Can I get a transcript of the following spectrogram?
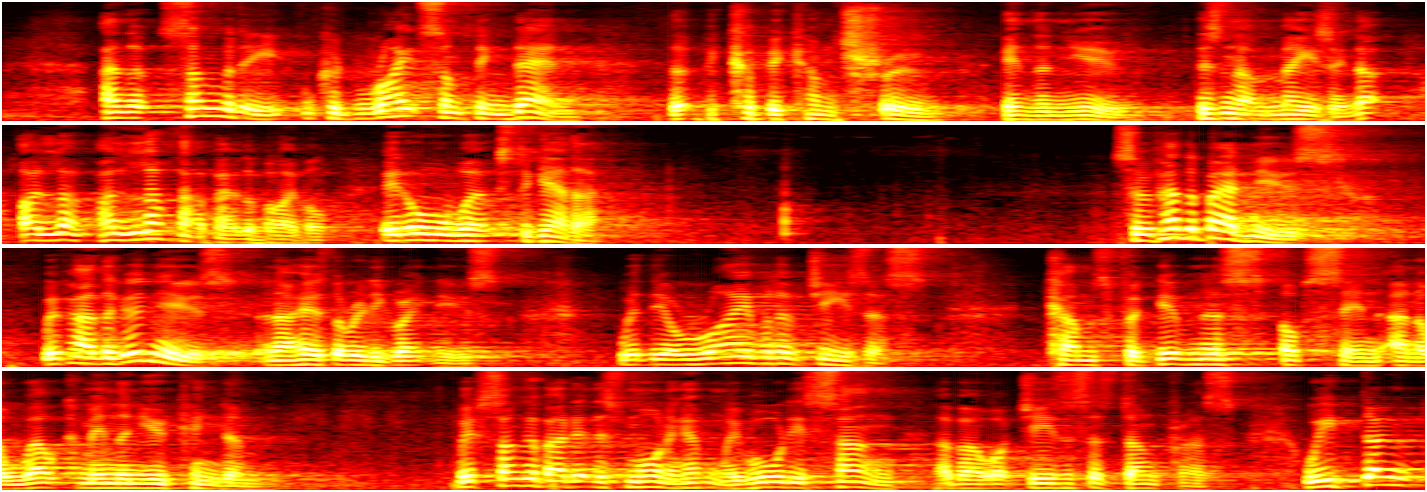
and that somebody could write something then that could become true in the new. Isn't that amazing? That, I, love, I love that about the Bible. It all works together. So we've had the bad news, we've had the good news, and now here's the really great news. With the arrival of Jesus comes forgiveness of sin and a welcome in the new kingdom. We've sung about it this morning, haven't we? We've already sung about what Jesus has done for us. We don't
